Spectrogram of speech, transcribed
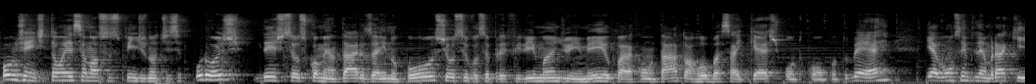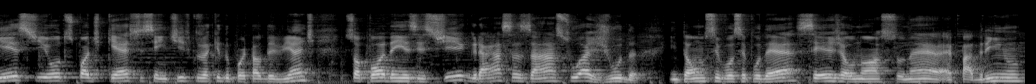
Bom, gente, então esse é o nosso spin de notícia por hoje. Deixe seus comentários aí no post ou se você preferir, mande um e-mail para contato@saicast.com.br. E é bom sempre lembrar que este e outros podcasts científicos aqui do Portal Deviante só podem existir graças à sua ajuda. Então, se você puder, seja o nosso né, é padrinho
